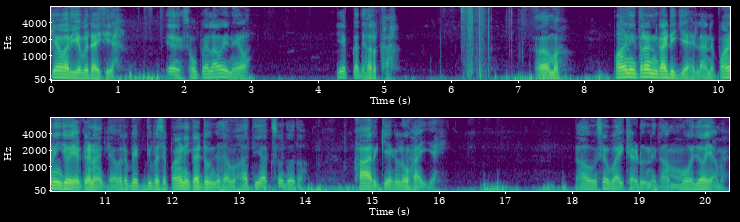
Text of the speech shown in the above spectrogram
કેવરીએ બધાય થયા. એ સોંપેલા હોય ને એવા. એક જ હરખા. આમાં પાણી ત્રણ કાઢી ગયા એટલે આને પાણી જોઈએ ઘણા એટલે હવે બે દિવસે પાણી કાઢવું જોઈએ. આમાં હાથી આખશું તો તો ખાર ક્યાંક લોહાઈ જાય. આવું છે ભાઈ ખેડૂને તો આમ મોજ હોય આમાં.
